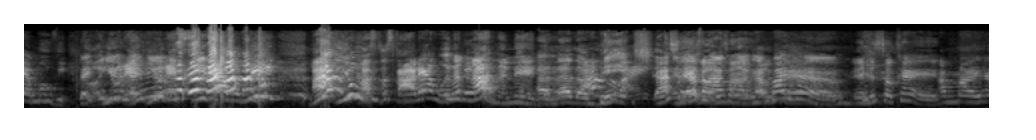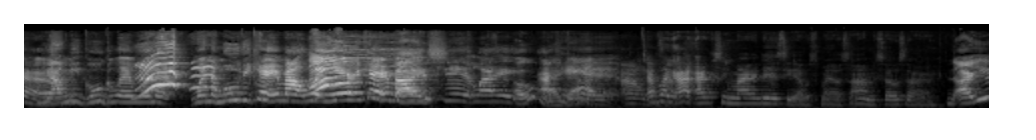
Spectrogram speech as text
that movie. They oh, can you didn't, you didn't see that with me. You, you must have saw that with another nigga. another I was bitch. like, I And say that's that all not the time. like, I might have. and it's okay. I might have. got me googling when the, when the movie came out, what oh, year it came out and shit. Like, Oh I my can't. I don't I'm like. I actually might have did see that with somebody else. I'm so sorry. Are you?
